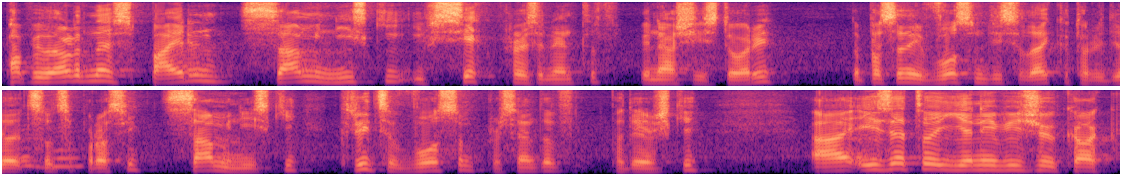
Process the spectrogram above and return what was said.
Популярность Байден самый низкий из всех президентов в нашей истории. На последние 80 лет, которые делают соцопросы, самый низкий, 38% поддержки. А из этого я не вижу, как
